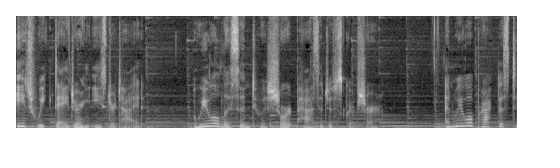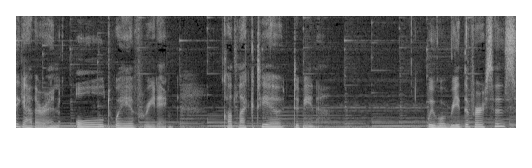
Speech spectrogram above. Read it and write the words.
Each weekday during Eastertide, we will listen to a short passage of Scripture, and we will practice together an old way of reading called Lectio Divina. We will read the verses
